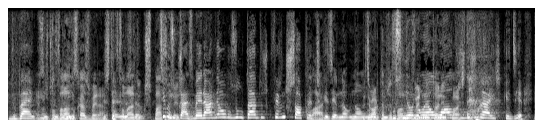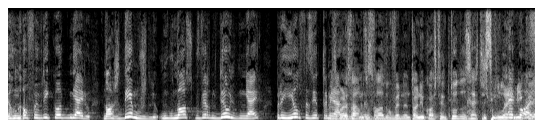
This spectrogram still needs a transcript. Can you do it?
de bancos Eu não estou a falar do caso Berardo, é- estou a falar do que se passa Sim, mas o caso Berardo é um resultado dos governos Sócrates, Claro. quer dizer, não, não, Mas agora estamos a o senhor não é o Alves Costa. dos Reis, quer dizer, ele não fabricou dinheiro, nós demos-lhe, o nosso governo deu-lhe dinheiro para ele fazer Mas determinadas agora estávamos a operações. falar do governo de António Costa e de todas estas Sim, polémicas,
